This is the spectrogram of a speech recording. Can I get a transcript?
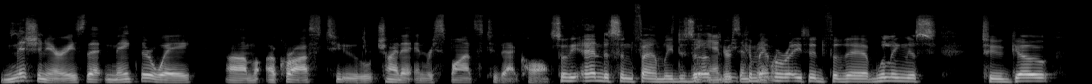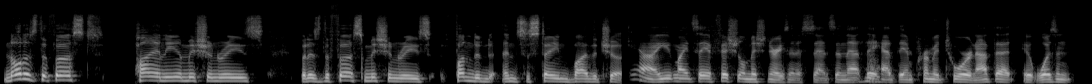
missionaries that make their way um, across to China in response to that call. So the Anderson family deserve Anderson to be commemorated family. for their willingness to go not as the first pioneer missionaries, but as the first missionaries funded and sustained by the church. Yeah, you might say official missionaries in a sense, in that mm-hmm. they had the imprimatur. Not that it wasn't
